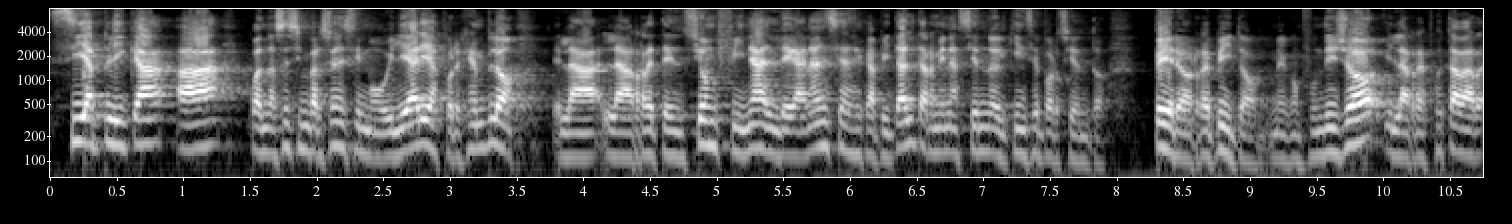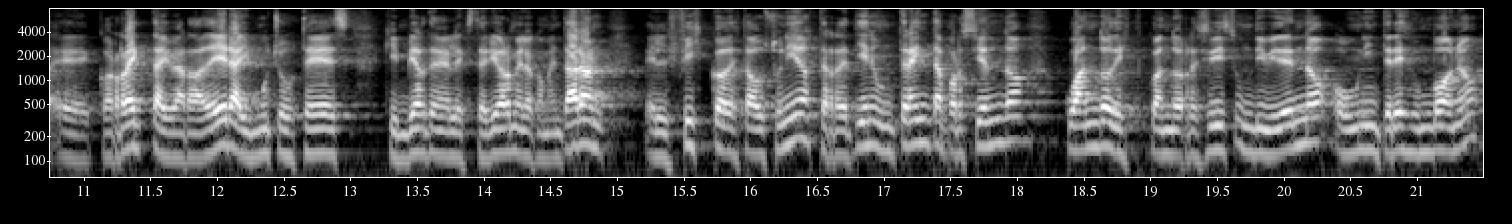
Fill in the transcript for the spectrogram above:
sí aplica a cuando haces inversiones inmobiliarias, por ejemplo, la, retención final de ganancias de capital termina siendo el 15%. Pero, repito, me confundí yo y la respuesta eh, correcta y verdadera, y muchos de ustedes que invierten en el exterior me lo comentaron, el fisco de Estados Unidos te retiene un 30% cuando, cuando recibís un dividendo o un interés de un bono.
